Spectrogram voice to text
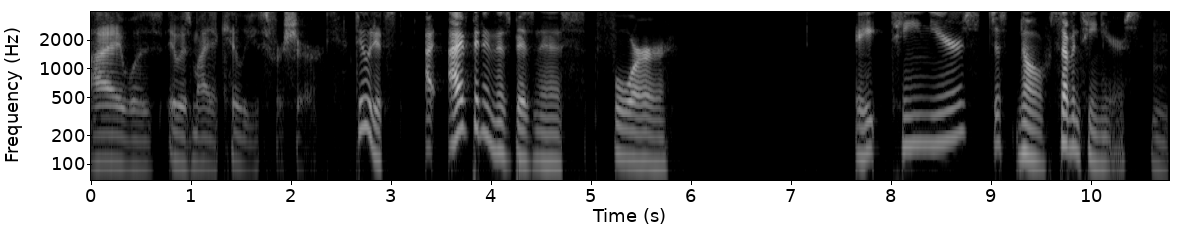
I was it was my Achilles for sure. Dude, it's I, I've been in this business for 18 years, just no, 17 years. Hmm.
